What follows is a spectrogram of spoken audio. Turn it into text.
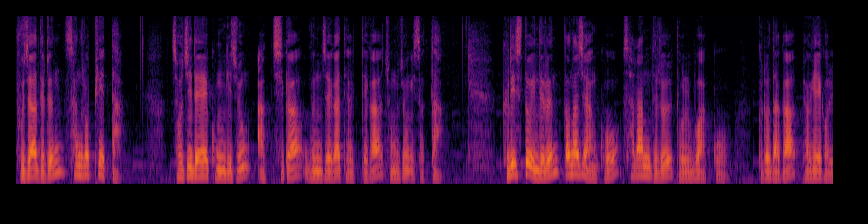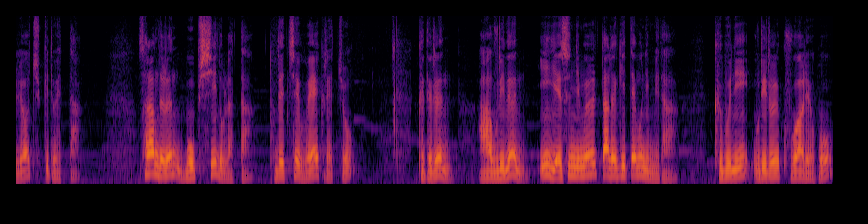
부자들은 산으로 피했다. 저지대의 공기 중 악취가 문제가 될 때가 종종 있었다. 그리스도인들은 떠나지 않고 사람들을 돌보았고 그러다가 병에 걸려 죽기도 했다. 사람들은 몹시 놀랐다. 도대체 왜 그랬죠? 그들은 아, 우리는 이 예수님을 따르기 때문입니다. 그분이 우리를 구하려고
